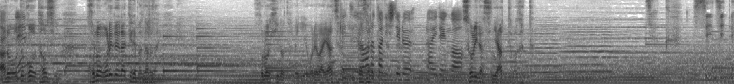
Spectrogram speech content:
あの男を倒すにはこの俺でなければならない。この日のために俺は奴らに生かされたにしてるライデンが。ソリダスに会って分かった。ジャック信じて。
